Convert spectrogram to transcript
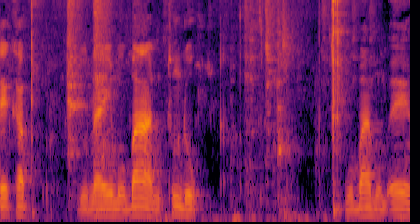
ล็กๆครับ อยู่ในหมู่บ้านทุ่งดุก หมู่บ้านผมเอง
